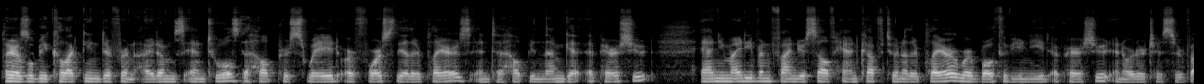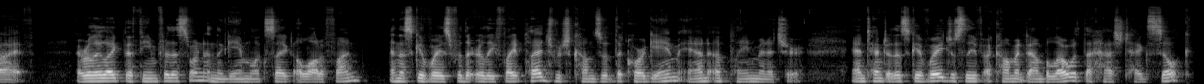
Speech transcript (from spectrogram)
Players will be collecting different items and tools to help persuade or force the other players into helping them get a parachute. And you might even find yourself handcuffed to another player where both of you need a parachute in order to survive. I really like the theme for this one, and the game looks like a lot of fun. And this giveaway is for the early flight pledge, which comes with the core game and a plane miniature. And to enter this giveaway, just leave a comment down below with the hashtag silk,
